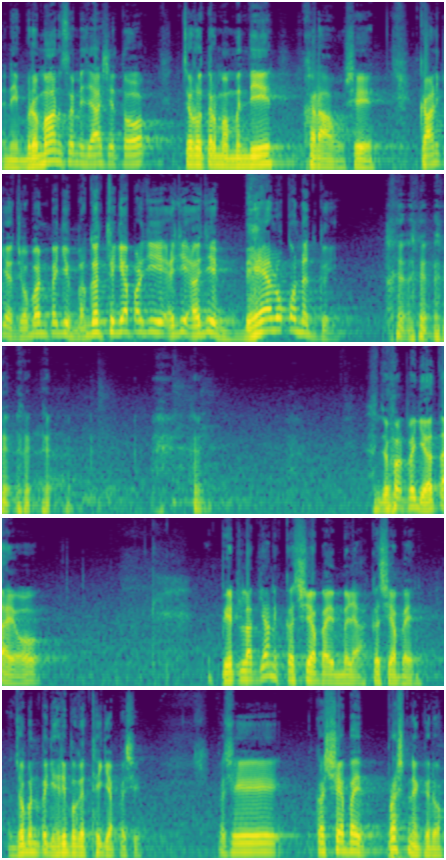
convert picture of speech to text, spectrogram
અને બ્રહ્માંડ સમય જશે તો ચરોતરમાં મંદિર ખરાબ છે કારણ કે જોબન પૈકી ભગત થઈ ગયા, પણ હજી હજી બે લોકો નથી ગઈ. જોબન પૈકી હતા એવો પેટલા ગયા ને કશ્યાભાઈ મળ્યા કશ્યાભાઈ જોબન પૈકી હરિભગત થઈ ગયા પછી. પછી કશ્યપભાઈ પ્રશ્ન કર્યો,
